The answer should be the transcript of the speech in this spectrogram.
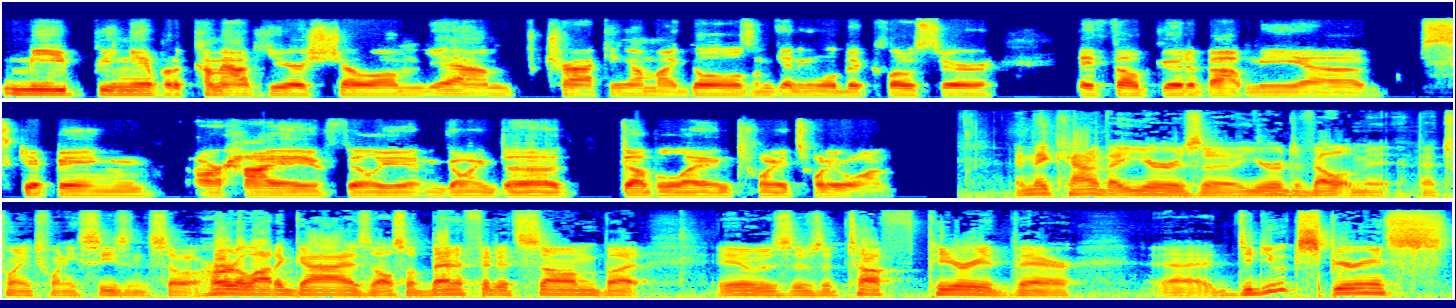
me being able to come out here, show them, yeah, I'm tracking on my goals. I'm getting a little bit closer. They felt good about me uh, skipping our high A affiliate and going to double A in 2021. And they counted that year as a year of development, that 2020 season. So it hurt a lot of guys, also benefited some, but it was it was a tough period there. Uh, did you experience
